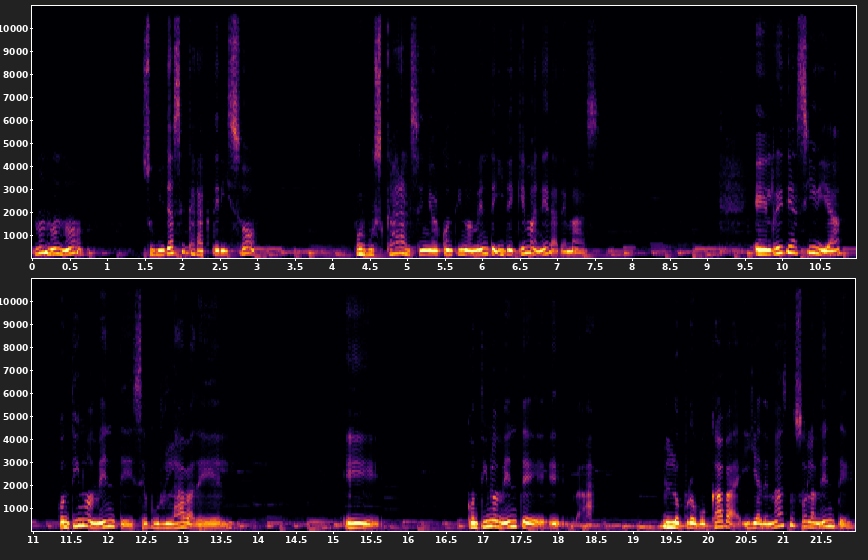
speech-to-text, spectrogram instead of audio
No, no, no. Su vida se caracterizó por buscar al Señor continuamente y de qué manera además. El rey de Asiria continuamente se burlaba de él. Eh, continuamente eh, lo provocaba y además no solamente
